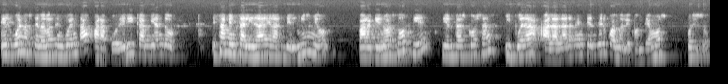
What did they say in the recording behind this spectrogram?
es bueno tenerlas en cuenta para poder ir cambiando esa mentalidad del niño para que no asocie ciertas cosas y pueda a la larga entender cuando le contemos, pues eso,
